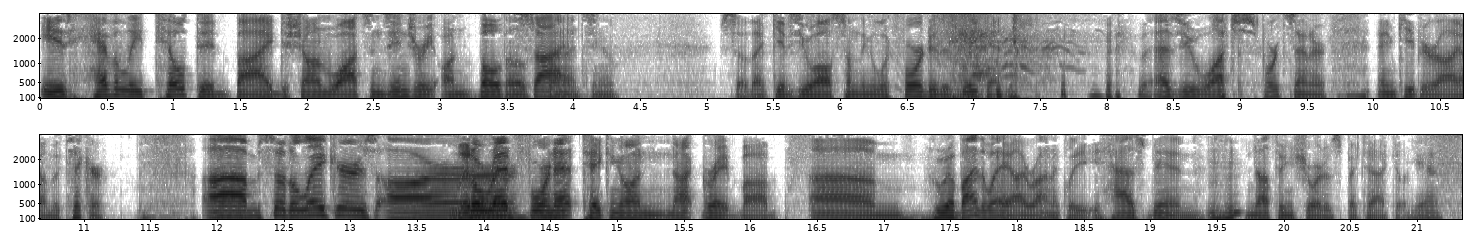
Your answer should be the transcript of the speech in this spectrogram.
is heavily tilted by Deshaun Watson's injury on both, Both sides. sides, yeah. So that gives you all something to look forward to this weekend. as you watch Sports Center and keep your eye on the ticker. Um, so the Lakers are Little Red Fournette taking on not great Bob. um, who, by the way, ironically, has been Mm-hmm. nothing short of spectacular. Yes.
